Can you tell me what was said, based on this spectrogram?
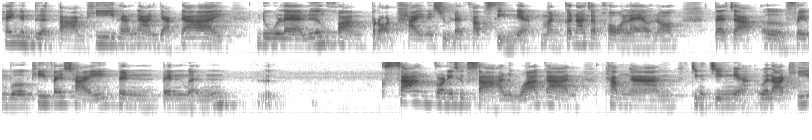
ให้เงินเดือนตามที่พนักงานอยากได้ ดูแลเรื่องความปลอดภัยในชีวิตและทรัพย์สินเนี่ย มันก็น่าจะพอแล้วเนาะแต่จากเออ framework ที่ไฟใช้เป็นเป็นเหมือนสร้างกรณีศึกษาหรือว่าการทำงานจริงๆเนี่ยเวลาที่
